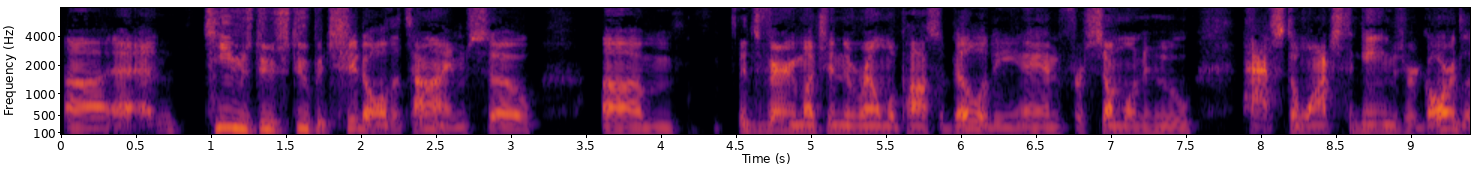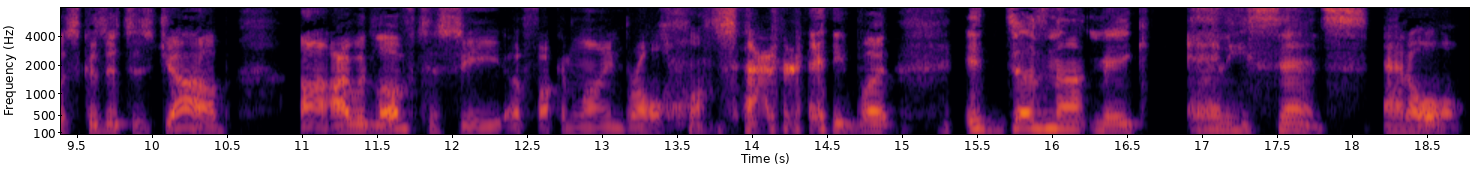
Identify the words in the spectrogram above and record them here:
Uh, teams do stupid shit all the time, so um, it's very much in the realm of possibility. And for someone who has to watch the games regardless because it's his job, uh, I would love to see a fucking line brawl on Saturday, but it does not make any sense at all.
